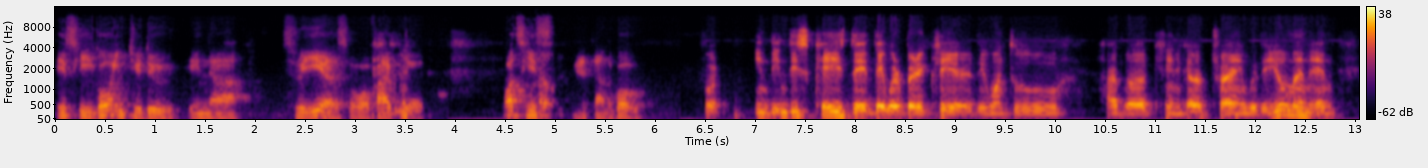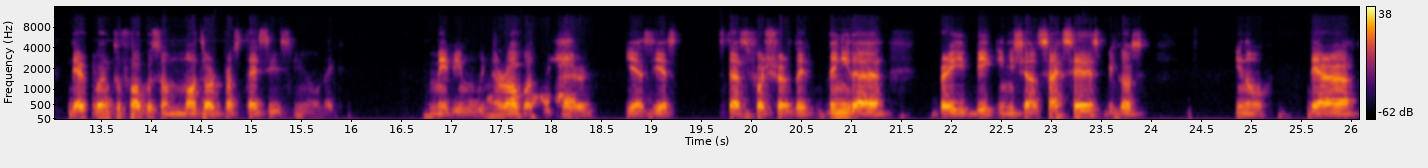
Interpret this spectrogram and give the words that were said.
is he going to do in uh, three years or five years? What's his uh, and goal? For in in this case, they they were very clear. They want to have a clinical trial with the human, and they're going to focus on motor prosthesis. You know, like maybe moving a robot with their yes, yes, that's for sure. They, they need a very big initial success because, you know, they're a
